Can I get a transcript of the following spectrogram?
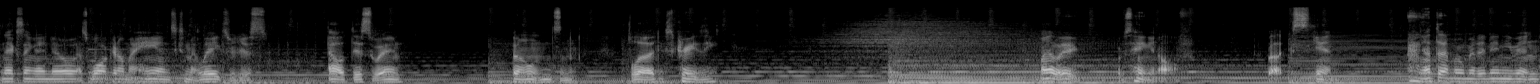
Next thing I know, I was walking on my hands because my legs were just out this way. Bones and blood. It's crazy. My leg was hanging off, like skin. At that moment, I didn't even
